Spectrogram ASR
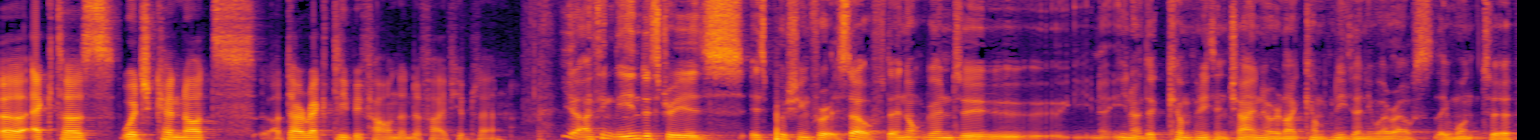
uh, actors which cannot directly be found in the five year plan? Yeah, I think the industry is is pushing for itself. They're not going to, you know, you know, the companies in China are like companies anywhere else. They want to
